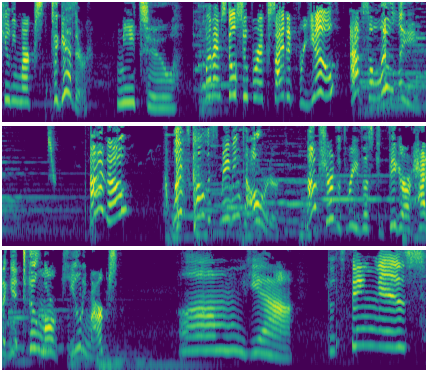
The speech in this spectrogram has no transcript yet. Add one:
cutie marks together. Me too. But I'm still super excited for you. Absolutely. I know! Let's call this meeting to order. I'm sure the three of us can figure out how to get two more cutie marks. Um, yeah. The thing is,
